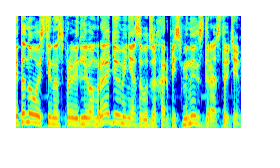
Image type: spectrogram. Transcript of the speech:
Это новости на Справедливом радио. Меня зовут Захар Письменных. Здравствуйте.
